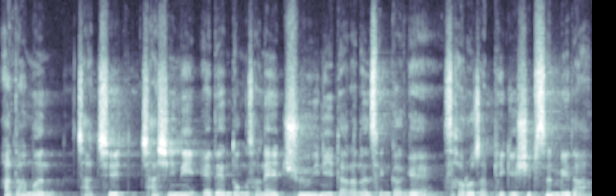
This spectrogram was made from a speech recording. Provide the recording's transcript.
아담은 자칫 자신이 에덴 동산의 주인이다라는 생각에 사로잡히기 쉽습니다.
